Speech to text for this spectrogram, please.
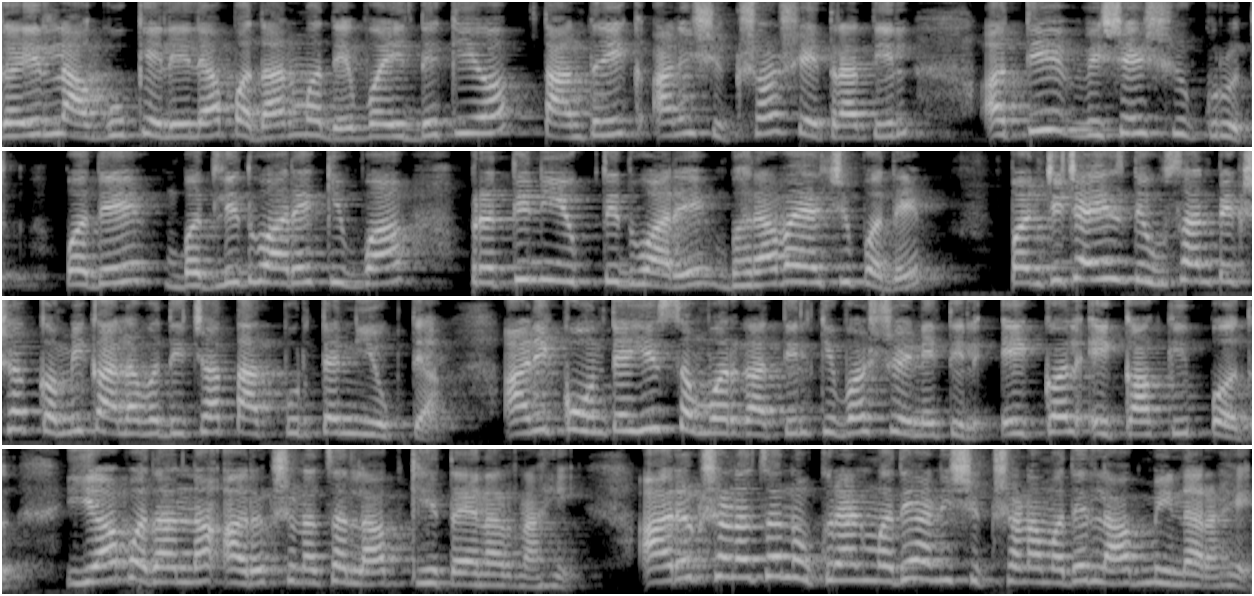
गैर लागू केलेल्या पदांमध्ये वैद्यकीय तांत्रिक आणि शिक्षण क्षेत्रातील अतिविशेषीकृत पदे बदलीद्वारे किंवा प्रतिनियुक्तीद्वारे भरावयाची पदे पंचेचाळीस दिवसांपेक्षा कमी कालावधीच्या तात्पुरत्या नियुक्त्या आणि कोणत्याही संवर्गातील किंवा श्रेणीतील एकल एकाकी पद या पदांना आरक्षणाचा लाभ घेता येणार नाही. आरक्षणाचा नोकऱ्यांमध्ये आणि शिक्षणामध्ये लाभ मिळणार आहे.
